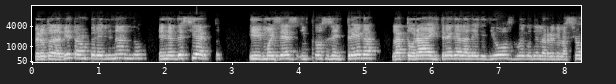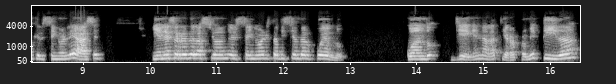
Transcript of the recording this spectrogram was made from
pero todavía estaban peregrinando en el desierto. Y Moisés entonces entrega la Torá, entrega la ley de Dios luego de la revelación que el Señor le hace. Y en esa revelación el Señor está diciendo al pueblo, cuando lleguen a la tierra prometida,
